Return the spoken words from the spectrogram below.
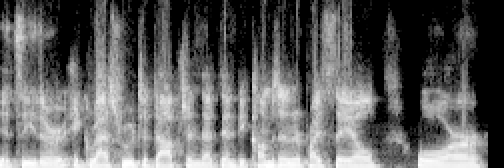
It's either a grassroots adoption that then becomes an enterprise sale, or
